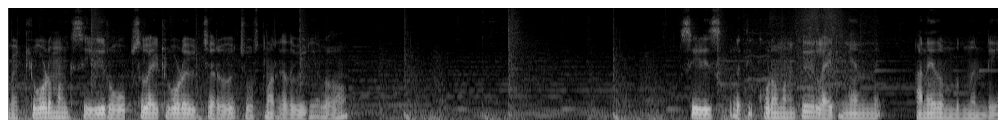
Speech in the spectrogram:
మెట్లు కూడా మనకి సీడీ రోప్స్ లైట్లు కూడా ఇచ్చారు. చూస్తున్నారు కదా వీడియోలో. సిరీస్ ప్రతి కూడా మనకి లైటింగ్ అనేది ఉంటుందండి.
